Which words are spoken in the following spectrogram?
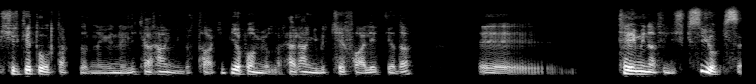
şirket ortaklarına yönelik herhangi bir takip yapamıyorlar. Herhangi bir kefalet ya da e, teminat ilişkisi yok ise.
